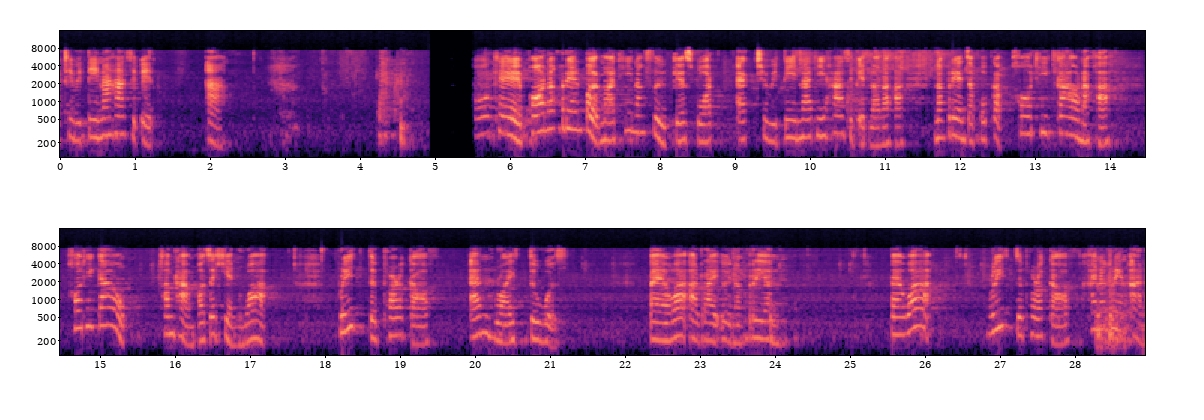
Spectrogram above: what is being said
Activity หน้า 51 อะ โอเค พอนักเรียนเปิดมาที่หนังสือ Guess What Activity หน้าที่ 51 แล้วนะคะ นักเรียนจะพบกับข้อที่ 9 นะคะ ข้อที่ 9 คำถามเขาจะเขียนว่า read the paragraph and write the words แปลว่าอะไรเอ่ยนักเรียน แปลว่า read the paragraph ให้นักเรียนอ่าน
